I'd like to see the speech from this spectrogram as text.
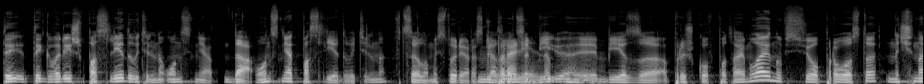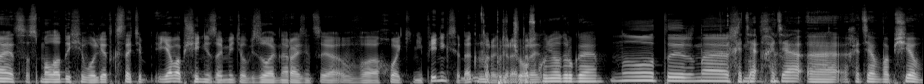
Ты, ты говоришь, последовательно он снят. Да, он снят последовательно. В целом история рассказывается би, э, без э, прыжков по таймлайну. Все просто просто начинается с молодых его лет. Кстати, я вообще не заметил визуальной разницы в Хоакине Фениксе, да, который ну, прическа играет... у него другая. Ну, ты знаешь. Хотя, ну... хотя, э, хотя вообще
